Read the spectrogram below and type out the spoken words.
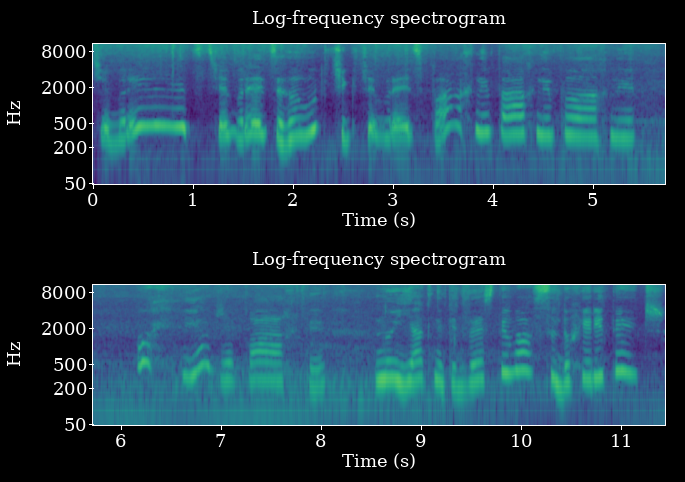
чебрець, чебрець, голубчик, чебрець. Пахне, пахне, пахне. Ой, як же пахне. Ну як не підвести вас до Heritage?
